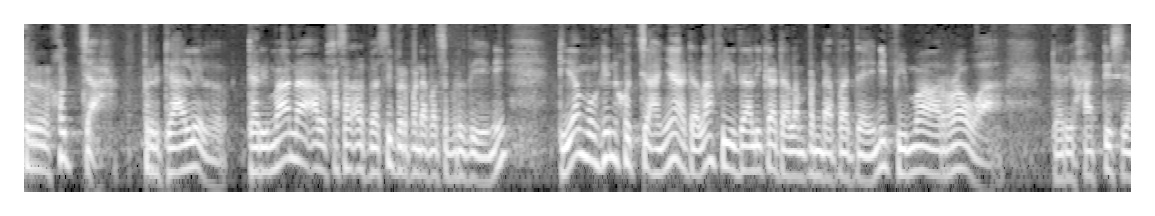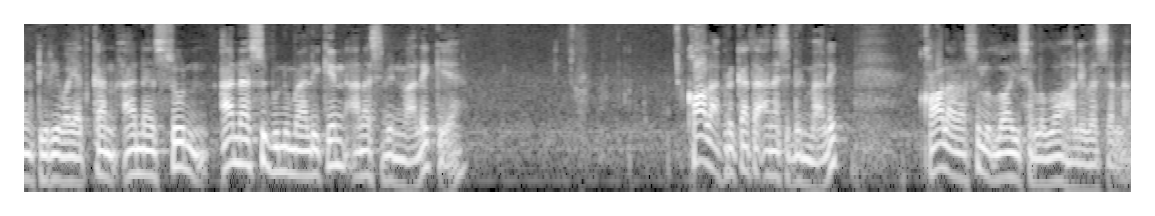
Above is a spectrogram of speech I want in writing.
berhujjah, berdalil dari mana Al Hasan Al Basri berpendapat seperti ini dia mungkin hujahnya adalah Fidalika dalam pendapatnya ini Bima rawa Dari hadis yang diriwayatkan Anasun Anas bin Malikin Anas bin Malik ya. Qala berkata Anas bin Malik Qala Rasulullah sallallahu alaihi wasallam.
